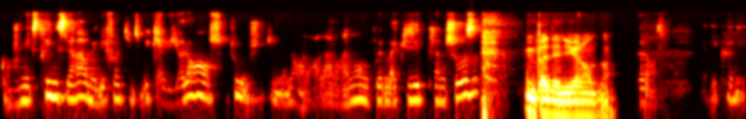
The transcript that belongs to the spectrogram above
quand je m'exprime, c'est rare, mais des fois, qui me disent Mais quelle violence tout. Je dis Non, alors là, vraiment, vous pouvez m'accuser de plein de choses. pas d'être violente, non. Non, déconner.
